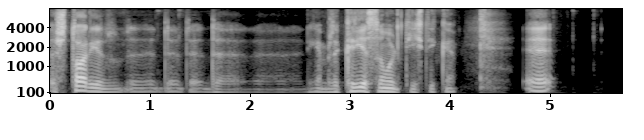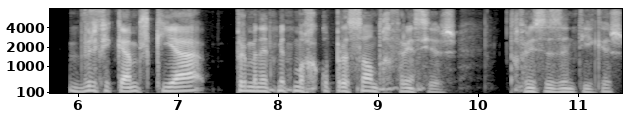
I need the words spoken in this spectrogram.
a história de, de, de, de digamos, da criação artística, eh, verificamos que há permanentemente uma recuperação de referências, de referências antigas,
